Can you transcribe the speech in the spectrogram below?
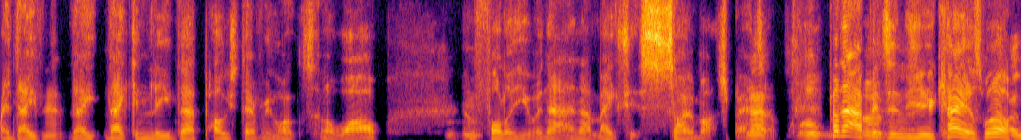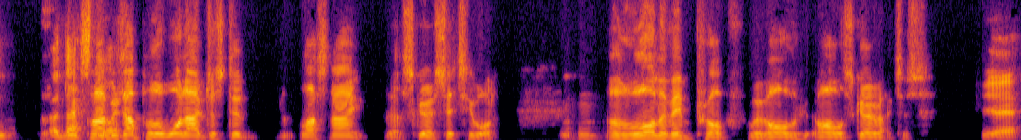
And they Yeah. they they can leave their post every once in a while Mhm. and follow you in that, and that makes it so much better. Yeah, well, But that happens uh, in the UK as well. And, and that's prime not, example, the one I just did last night, that Scare City one. Mhm. A lot of improv with all all the scare actors. yeah,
